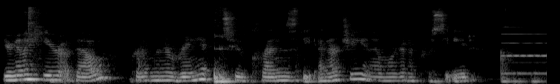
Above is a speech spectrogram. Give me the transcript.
You're going to hear a bell because I'm going to ring it to cleanse the energy and then we're going to proceed Thank you.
